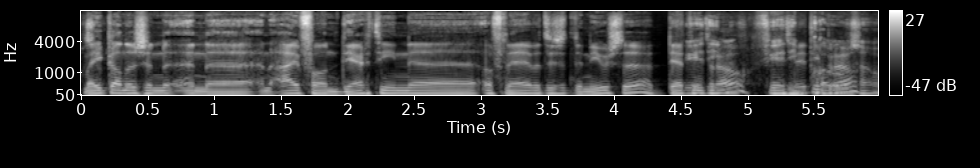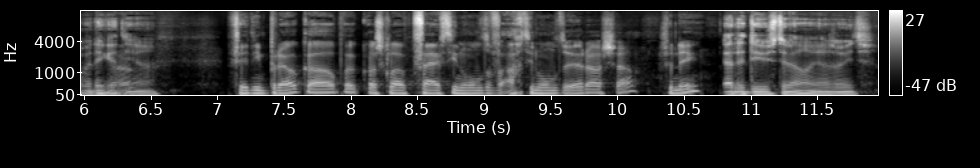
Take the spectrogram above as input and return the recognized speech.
maar je kan dus een, een, eh, een iPhone 13, eh, of nee, wat is het, de nieuwste? 13 Pro? 14 Pro, of zo, weet ik het, ja. 14 Pro kopen. Ik was geloof ik 1500 of 1800 euro of zo, zo'n ding. Ja, de duurste wel, ja, zoiets.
